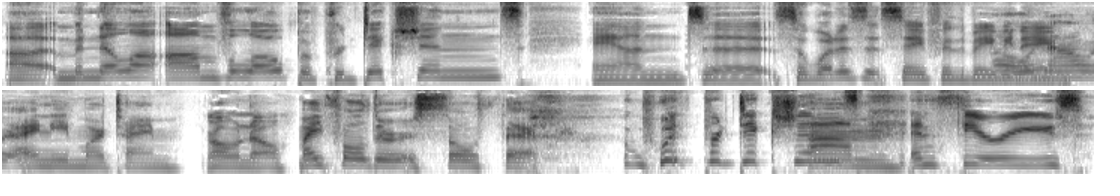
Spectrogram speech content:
uh, Manila envelope of predictions, and uh, so what does it say for the baby Oh, name? now I need more time. Oh no, My folder is so thick. with predictions Um, and theories.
